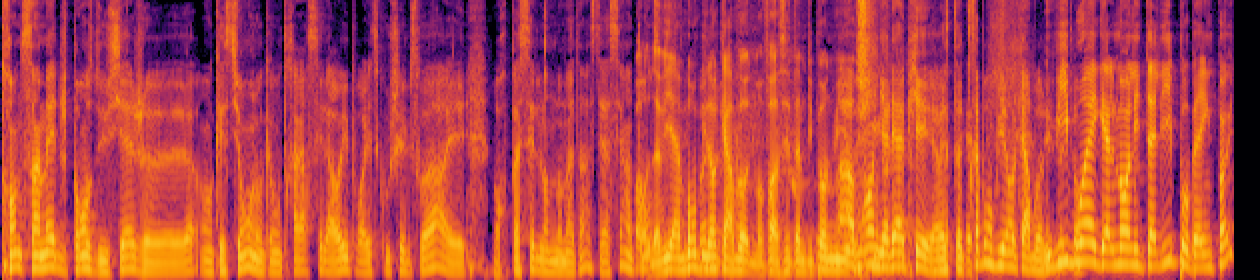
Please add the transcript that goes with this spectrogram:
35 mètres, je pense, du siège euh, en question. Donc, on traversait la rue pour aller se coucher le soir et on repassait le lendemain matin. C'était assez intense. on avait un bon bilan carbone, mais enfin, c'est un petit peu ennuyeux. Ah, moi, on y allait à pied. C'était un très bon bilan carbone. Huit mois également en Italie pour Bearing Point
